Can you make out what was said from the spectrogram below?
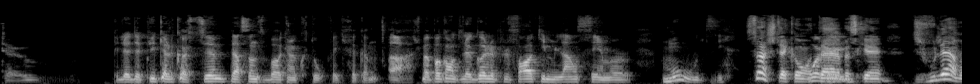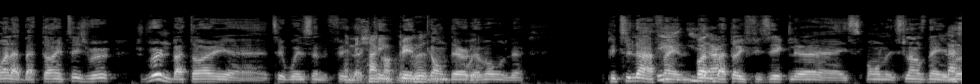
couteau. Puis là, depuis que le costume, personne se bat avec un couteau. Fait qu'il fait comme, ah, je me bats pas contre le gars le plus fort qui me lance ses murs. Maudit. Ça, j'étais content Ouais, ben, parce que je voulais avoir la bataille. Tu sais, je veux, je veux une bataille, euh, tu sais, Wilson Field, contre Kingpin good, contre Daredevil, là. Puis tu l'as à la fin, Et une bonne a- bataille physique, là. Ils se font, ils se lancent dans les La murs,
